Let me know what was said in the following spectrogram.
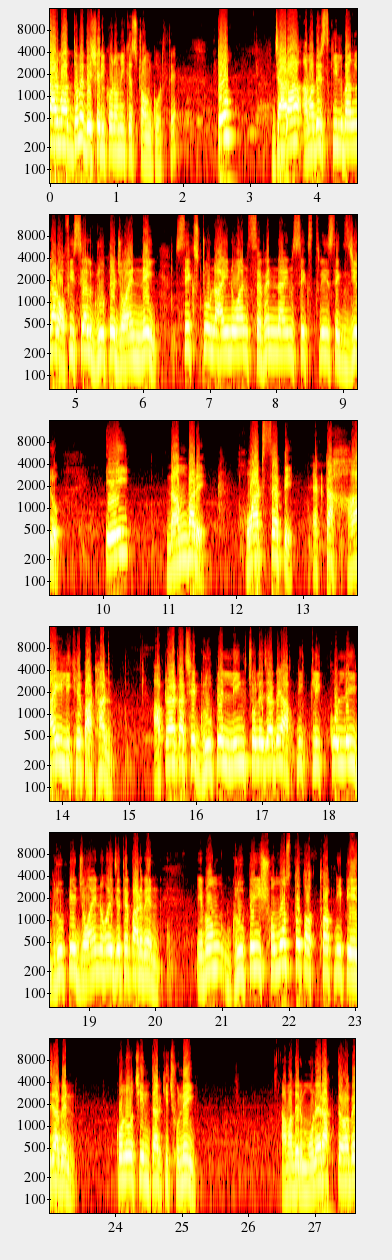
তার মাধ্যমে দেশের ইকোনমিকে স্ট্রং করতে। তো যারা আমাদের স্কিল বাংলার অফিসিয়াল গ্রুপে জয়েন নেই six two nine one seven nine six three six zero এই নাম্বারে হোয়াটসঅ্যাপে একটা হাই লিখে পাঠান। আপনার কাছে গ্রুপের লিঙ্ক চলে যাবে, আপনি ক্লিক করলেই গ্রুপে জয়েন হয়ে যেতে পারবেন এবং গ্রুপেই সমস্ত তথ্য আপনি পেয়ে যাবেন, কোনো চিন্তার কিছু নেই। আমাদের মনে রাখতে হবে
